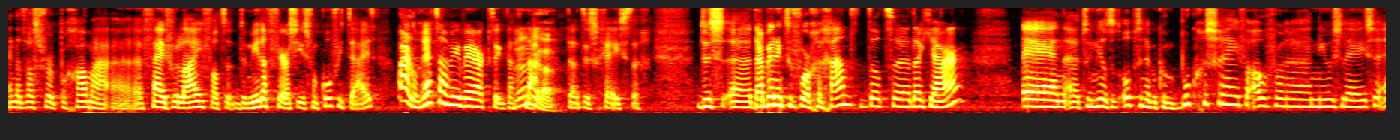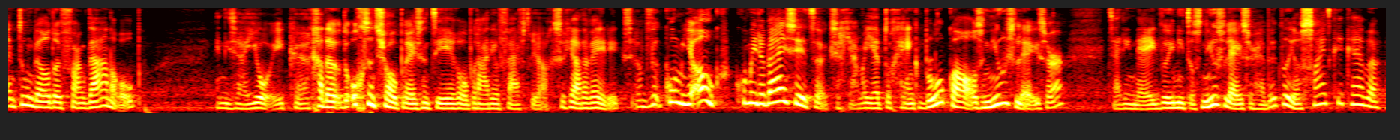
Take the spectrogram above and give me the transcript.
En dat was voor het programma 5 uur live. Wat de middagversie is van Koffietijd. Waar Loretta weer werkte. Ik dacht, Ja, nou, ja. dat is geestig. Dus daar ben ik toen voor gegaan dat, dat jaar. En toen hield het op. Toen heb ik een boek geschreven over eh, nieuws lezen. En toen belde Frank Dane op. En die zei, joh, ik eh, ga de, ochtendshow presenteren op Radio 538. Ik zeg, ja, dat weet ik. Kom je ook? Kom je erbij zitten? Ik zeg, ja, maar je hebt toch Henk Blok al als nieuwslezer? Toen zei hij, nee, ik wil je niet als nieuwslezer hebben. Ik wil je als sidekick hebben.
